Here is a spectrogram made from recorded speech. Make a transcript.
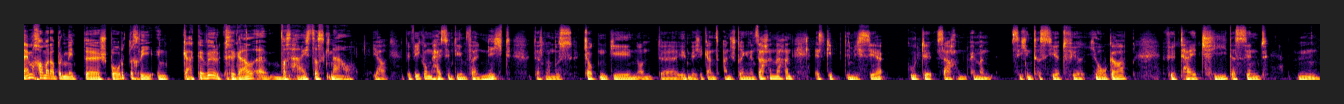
Dem kann man aber mit Sport ein bisschen entgegenwirken. Gell? Äh, was heißt das genau? Ja, Bewegung heißt in dem Fall nicht, dass man muss joggen gehen und äh, irgendwelche ganz anstrengenden Sachen machen. Es gibt nämlich sehr gute Sachen, wenn man sich interessiert für Yoga, für Tai Chi. Das sind mh, hm,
